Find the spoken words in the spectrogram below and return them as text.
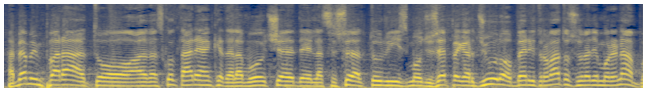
abbiamo imparato ad ascoltare anche dalla voce dell'assessore al turismo Giuseppe Gargiulo, ben ritrovato su Radio More Napoli.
